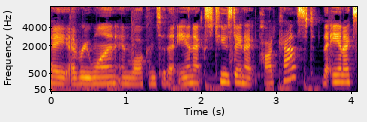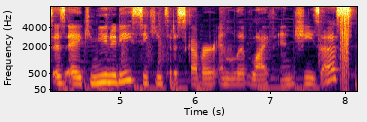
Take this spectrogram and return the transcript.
Hey everyone, and welcome to the Annex Tuesday Night Podcast. The Annex is a community seeking to discover and live life in Jesus,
